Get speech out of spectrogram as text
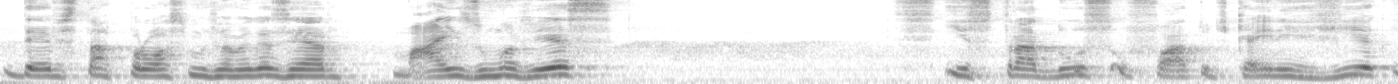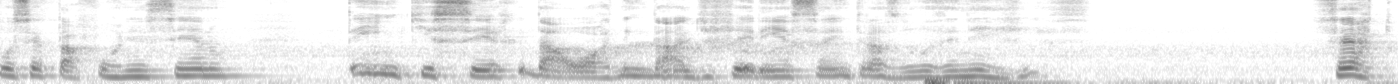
deve estar próximo de ômega zero. Mais uma vez, isso traduz o fato de que a energia que você está fornecendo tem que ser da ordem da diferença entre as duas energias. Certo?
